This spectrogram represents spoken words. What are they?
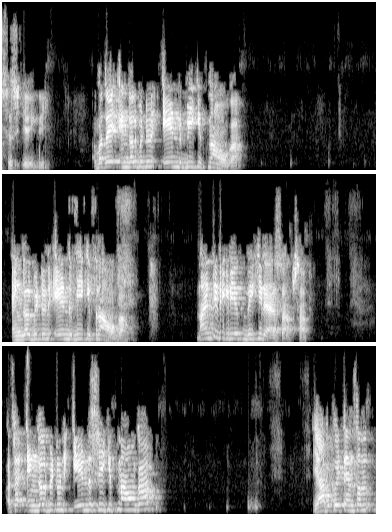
सिक्सटी डिग्री अब बताइए angle between A and B कितना होगा? Angle between A and B कितना होगा? 90 डिग्री है तो दिख ही रहा है साफ़ साफ़ अच्छा angle between A and C कितना होगा? यहाँ पर कोई टेंशन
